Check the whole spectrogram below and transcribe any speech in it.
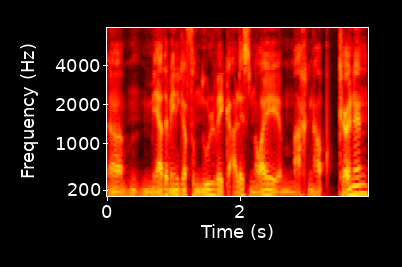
äh, mehr oder weniger von Null weg alles neu machen habe können.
